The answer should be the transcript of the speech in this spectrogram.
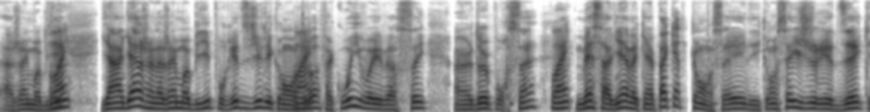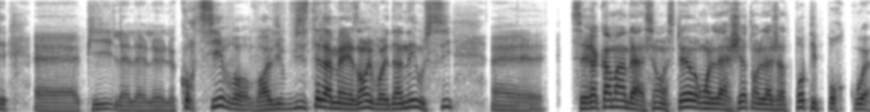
agent immobilier, il engage un agent immobilier pour rédiger des contrats. Fait que oui, il va y verser un 2% mais ça vient avec un paquet de conseils, des conseils juridiques. Euh, puis le, courtier va, aller visiter la maison, il va lui donner aussi euh, ses recommandations. Est-ce qu'on l'achète, on ne l'achète pas, puis pourquoi?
